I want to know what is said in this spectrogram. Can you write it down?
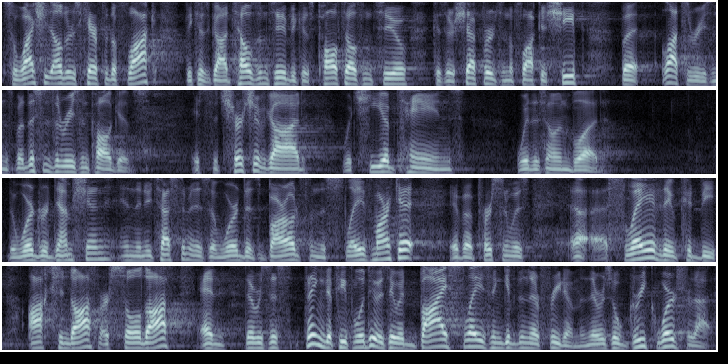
So, why should elders care for the flock? Because God tells them to, because Paul tells them to, because they're shepherds and the flock is sheep, but lots of reasons. But this is the reason Paul gives it's the church of God, which he obtained with his own blood. The word redemption in the New Testament is a word that's borrowed from the slave market. If a person was a slave, they could be auctioned off or sold off. And there was this thing that people would do is they would buy slaves and give them their freedom. And there was a Greek word for that.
